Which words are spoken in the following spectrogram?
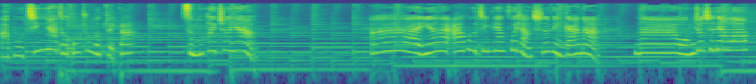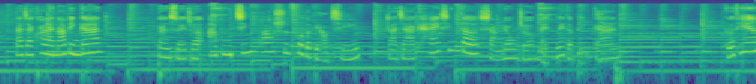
阿布惊讶地捂住了嘴巴，怎么会这样？啊，原来阿布今天不想吃饼干呐，那我们就吃掉喽！大家快来拿饼干！伴随着阿布惊慌失措的表情，大家开心地享用着美味的饼干。隔天，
